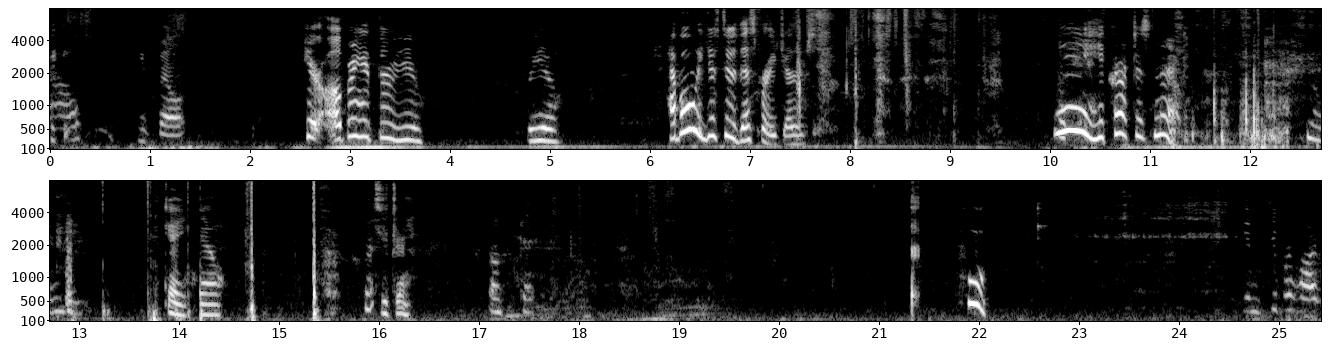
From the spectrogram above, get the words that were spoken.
Ow. You fell. Here, I'll bring it through you. For you. How about we just do this for each other? Yeah, he cracked his neck. Okay, now. It's your turn. Okay. Whew. Getting super hot.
